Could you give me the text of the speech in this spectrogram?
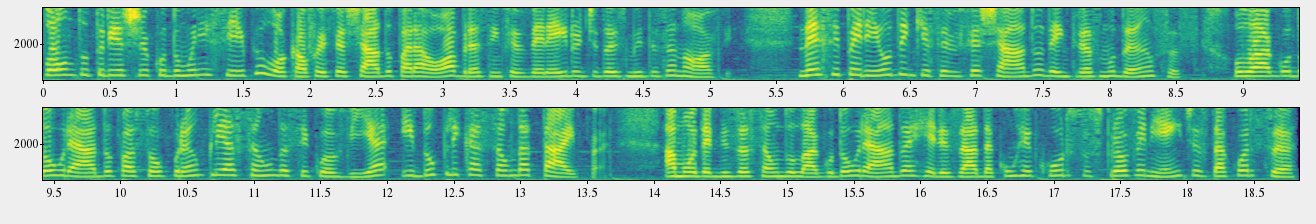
ponto turístico do município, o local foi fechado para obras em fevereiro de 2019. Nesse período em que esteve fechado, dentre as mudanças, o Lago Dourado passou por ampliação da ciclovia e duplicação da taipa. A modernização do Lago Dourado é realizada com recursos provenientes da Corsã,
